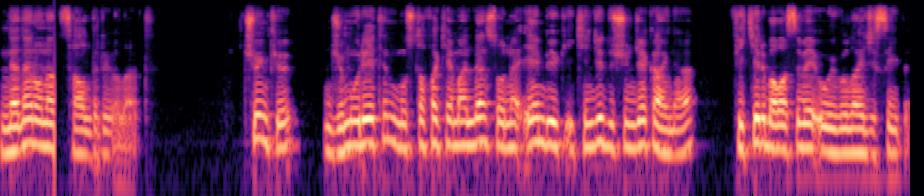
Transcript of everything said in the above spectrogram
neden ona saldırıyorlardı? Çünkü Cumhuriyetin Mustafa Kemal'den sonra en büyük ikinci düşünce kaynağı fikir babası ve uygulayıcısıydı.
